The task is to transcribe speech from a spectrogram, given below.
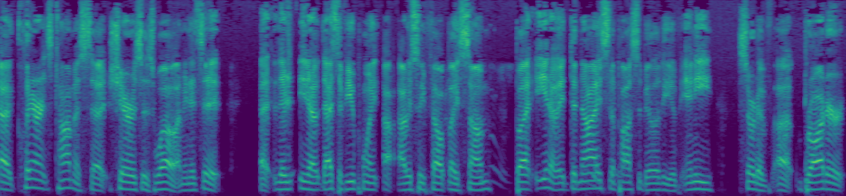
uh, Clarence Thomas uh, shares as well. I mean, it's a uh, there's you know that's a viewpoint uh, obviously felt by some, but you know it denies the possibility of any sort of uh, broader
